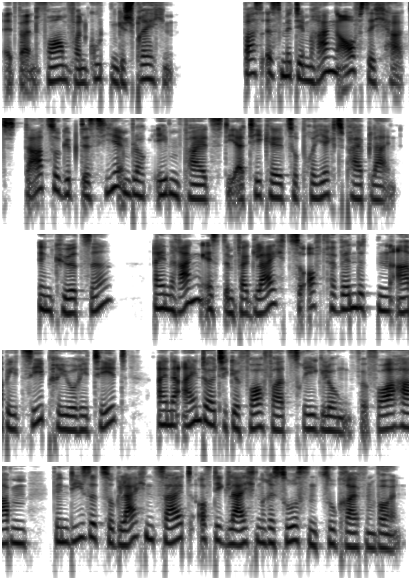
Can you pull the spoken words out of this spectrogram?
etwa in Form von guten Gesprächen. Was es mit dem Rang auf sich hat, dazu gibt es hier im Blog ebenfalls die Artikel zur Projektpipeline. In Kürze, ein Rang ist im Vergleich zur oft verwendeten ABC-Priorität eine eindeutige Vorfahrtsregelung für Vorhaben, wenn diese zur gleichen Zeit auf die gleichen Ressourcen zugreifen wollen.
